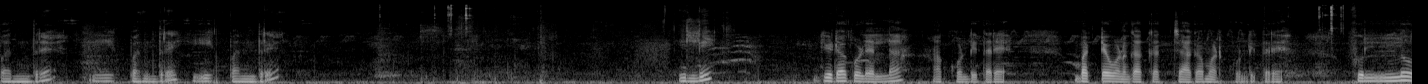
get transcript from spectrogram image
ಬಂದರೆ ಈಗ ಬಂದರೆ ಈಗ ಬಂದರೆ. ಇಲ್ಲಿ ಗಿಡಗಳೆಲ್ಲ ಹಾಕ್ಕೊಂಡಿದ್ದಾರೆ. ಬಟ್ಟೆ ಒಣಗಾಕಕ್ಕೆ ಜಾಗ ಮಾಡ್ಕೊಂಡಿದ್ದಾರೆ. ಫುಲ್ಲು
